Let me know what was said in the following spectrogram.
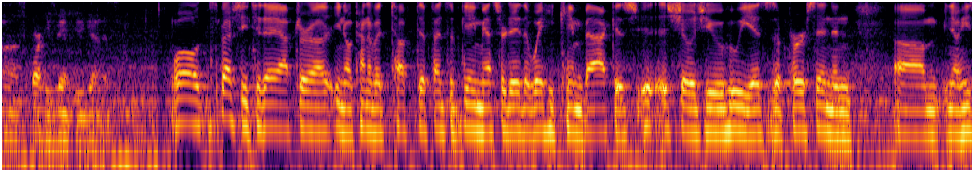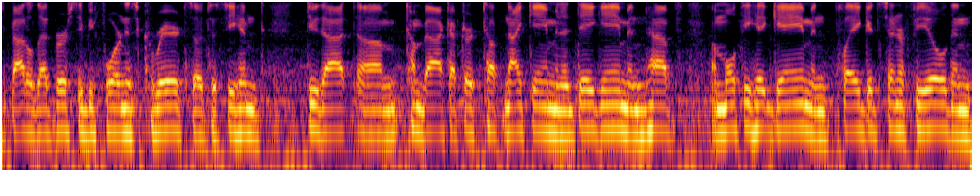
uh, spark he's been for you guys? Well, especially today after a, you know kind of a tough defensive game yesterday, the way he came back is shows you who he is as a person, and um, you know he's battled adversity before in his career. So to see him do that, um, come back after a tough night game and a day game, and have a multi-hit game and play good center field, and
